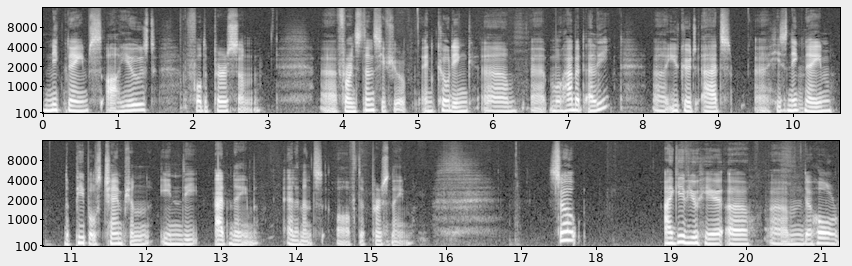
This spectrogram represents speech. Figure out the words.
nicknames are used for the person. Uh, for instance, if you're encoding um, uh, Muhammad Ali, uh, you could add uh, his nickname, the people's champion, in the add name element of the person name. So I give you here uh, um, the whole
